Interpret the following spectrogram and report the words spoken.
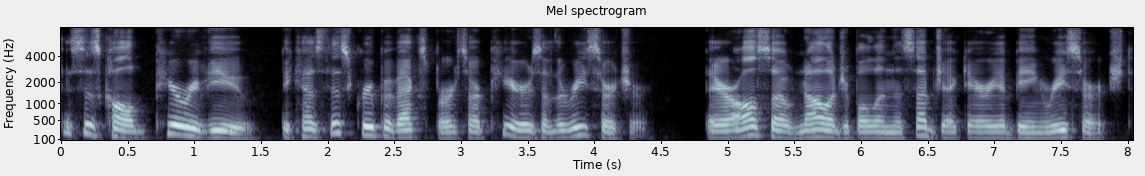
This is called peer review because this group of experts are peers of the researcher. They are also knowledgeable in the subject area being researched.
